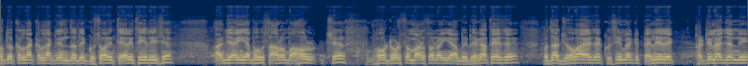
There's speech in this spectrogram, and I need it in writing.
અડધો કલાક કલાકની અંદર એક ઘૂસવાની તૈયારી થઈ રહી છે. આજે અહીંયા બહુ સારો માહોલ છે. સો દોઢસો માણસોને અહીંયા ભેગા થયા છે. બધા જોવા આવ્યા છે ખુશીમાં કે પહેલી રેક ફર્ટિલાઇઝરની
